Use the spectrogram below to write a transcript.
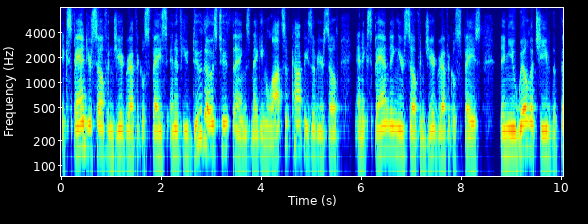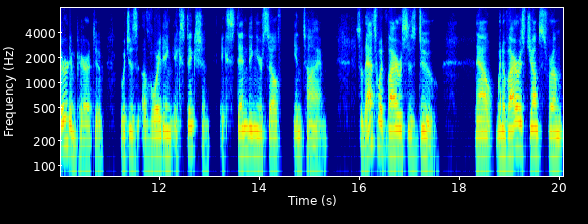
expand yourself in geographical space. And if you do those two things, making lots of copies of yourself and expanding yourself in geographical space, then you will achieve the third imperative, which is avoiding extinction, extending yourself in time. So that's what viruses do. Now, when a virus jumps from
